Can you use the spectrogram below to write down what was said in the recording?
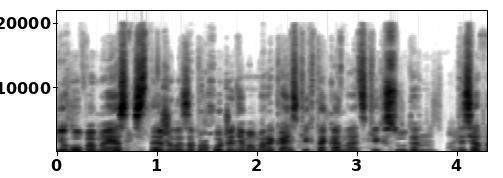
Його ВМС стежили за проходженням американських та канадських суден. 10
